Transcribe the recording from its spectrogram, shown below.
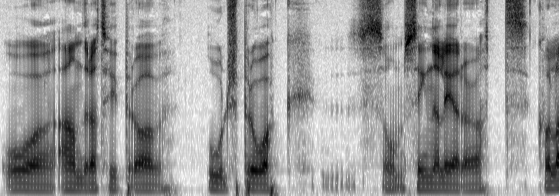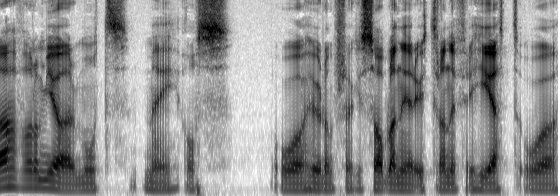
och andra typer av ordspråk som signalerar att kolla vad de gör mot mig, oss och hur de försöker sabla ner yttrandefrihet och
